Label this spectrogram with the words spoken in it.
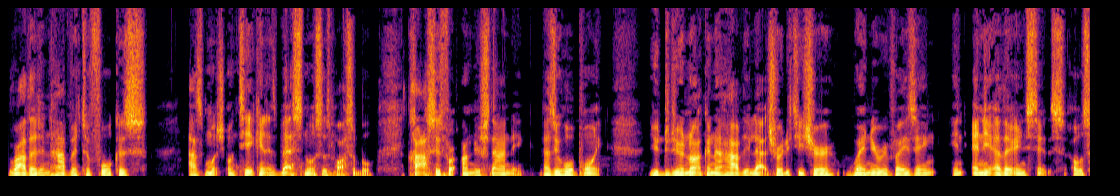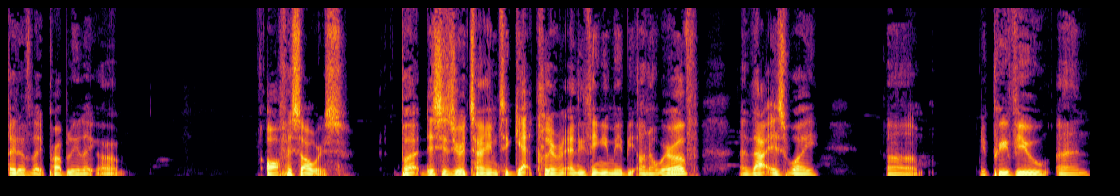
rather than having to focus as much on taking as best notes as possible. Class is for understanding. That's the whole point. You, you're not going to have the lecturer or the teacher when you're revising in any other instance outside of like probably like, um, office hours. But this is your time to get clear on anything you may be unaware of. And that is why um, the preview and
